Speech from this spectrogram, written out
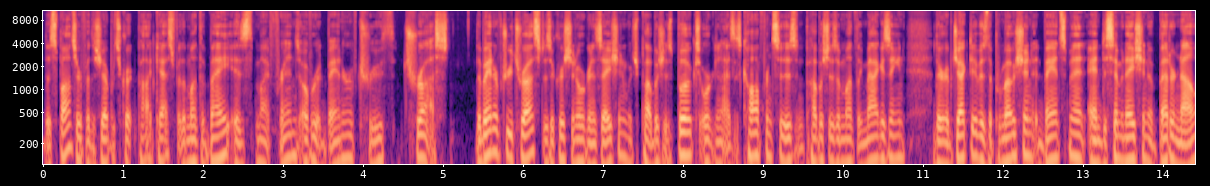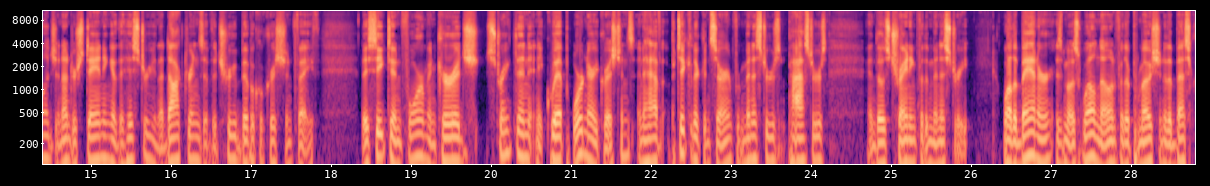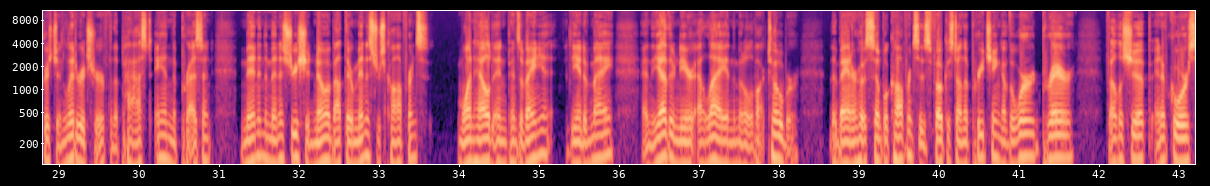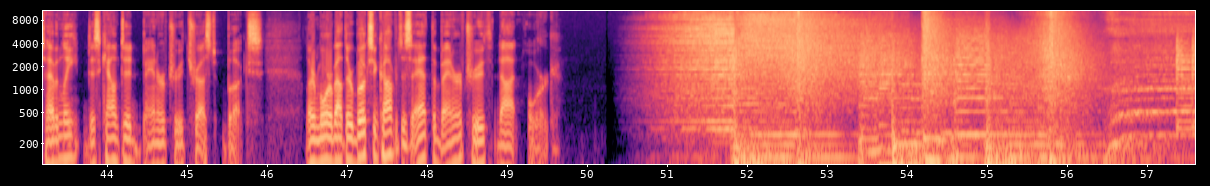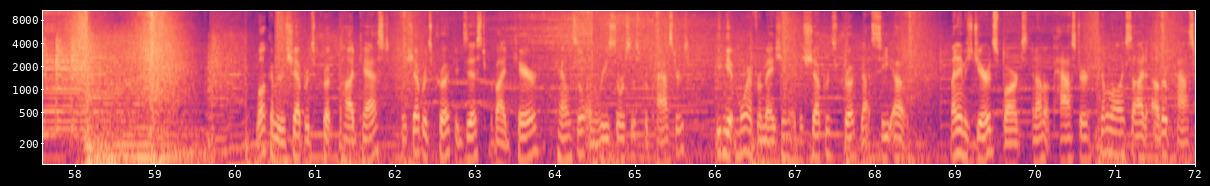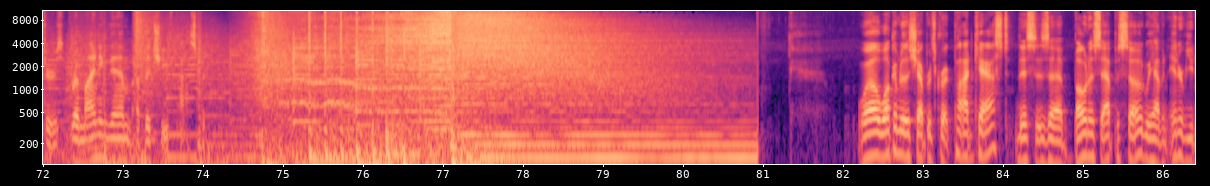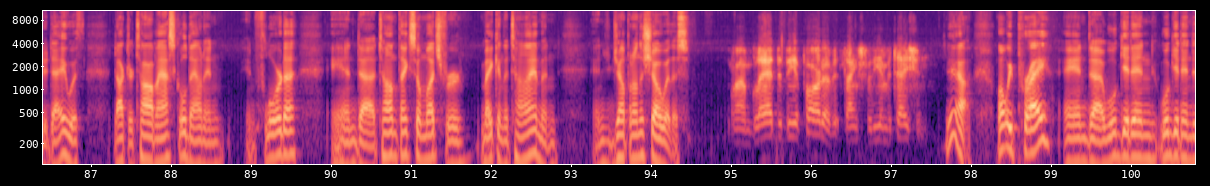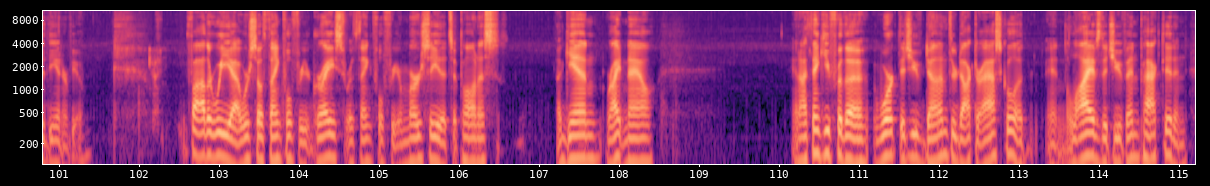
The sponsor for the Shepherd's Crook podcast for the month of May is my friends over at Banner of Truth Trust. The Banner of Truth Trust is a Christian organization which publishes books, organizes conferences, and publishes a monthly magazine. Their objective is the promotion, advancement, and dissemination of better knowledge and understanding of the history and the doctrines of the true biblical Christian faith. They seek to inform, encourage, strengthen, and equip ordinary Christians and have a particular concern for ministers and pastors and those training for the ministry. While the banner is most well known for the promotion of the best Christian literature from the past and the present, men in the ministry should know about their ministers' conference, one held in Pennsylvania at the end of May, and the other near LA in the middle of October. The banner hosts simple conferences focused on the preaching of the word, prayer, fellowship, and of course, heavenly, discounted Banner of Truth Trust books. Learn more about their books and conferences at thebanneroftruth.org. Welcome to the Shepherd's Crook podcast. The Shepherd's Crook exists to provide care, counsel, and resources for pastors. You can get more information at theshepherdscrook.co. My name is Jared Sparks, and I'm a pastor coming alongside other pastors, reminding them of the chief pastor. Well, welcome to the Shepherd's Crook podcast. This is a bonus episode. We have an interview today with Dr. Tom Ascol down in, in Florida. And uh, Tom, thanks so much for making the time and, and jumping on the show with us. Well, I'm glad to be a part of it. Thanks for the invitation. Yeah. Why don't we pray and uh, we'll get in. We'll get into the interview. Okay. Father, we uh, we're so thankful for your grace. We're thankful for your mercy that's upon us again right now. And I thank you for the work that you've done through Dr. Ascol and the lives that you've impacted. And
